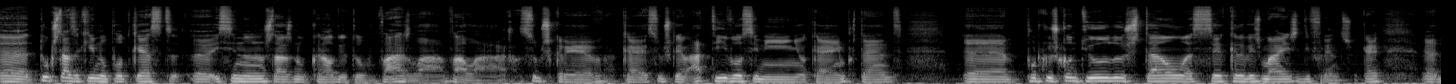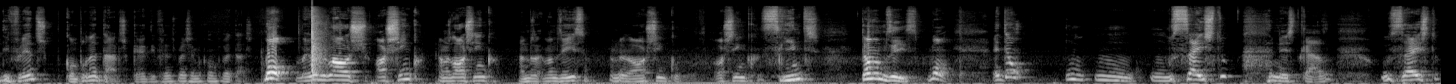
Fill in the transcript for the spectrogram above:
Uh, tu que estás aqui no podcast uh, e se ainda não estás no canal do YouTube, vais lá, vá lá, subscreve, ok? Subscreve, ativa o sininho, ok? É importante. Uh, porque os conteúdos estão a ser cada vez mais diferentes, ok? diferentes, complementares, ok? Diferentes, mas sempre complementares. Bom, mas vamos lá aos 5. Aos cinco. vamos lá aos 5. Vamos, vamos a isso? Vamos aos 5 aos cinco seguintes. Então vamos a isso. Bom, então o, o, o sexto, neste caso, o sexto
